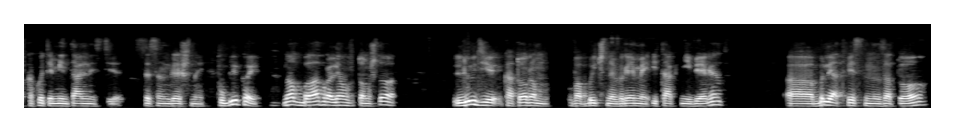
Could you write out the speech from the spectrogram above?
в какой-то ментальности с СНГшной публикой. Но была проблема в том, что люди, которым в обычное время и так не верят, э, были ответственны за то,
